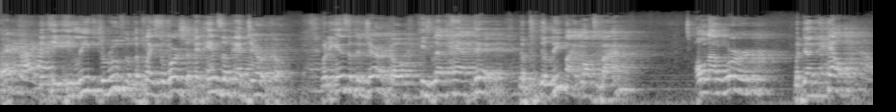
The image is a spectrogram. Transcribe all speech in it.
right? He, he leaves Jerusalem, the place of worship, and ends up at Jericho. When he ends up in Jericho, he's left half dead. The, the Levite walks by whole lot of word, but doesn't help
